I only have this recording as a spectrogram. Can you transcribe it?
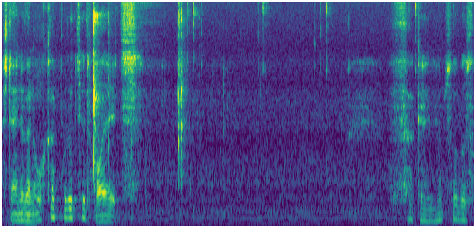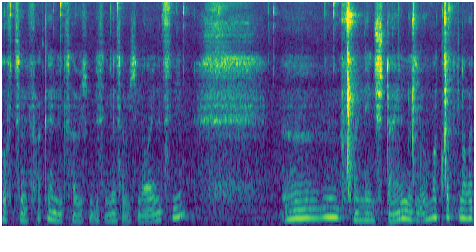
Steine werden auch gerade produziert. Holz. Fackeln. Ich habe so bis 15 Fackeln. Jetzt habe ich ein bisschen. Jetzt habe ich 19. Äh, von den Steinen muss ich auch mal kurz noch was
